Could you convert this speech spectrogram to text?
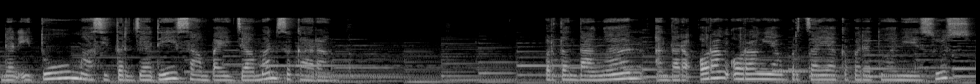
Dan itu masih terjadi sampai zaman sekarang. Pertentangan antara orang-orang yang percaya kepada Tuhan Yesus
